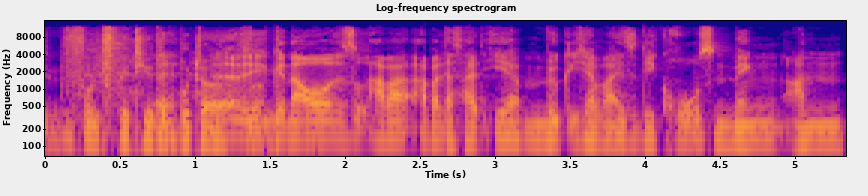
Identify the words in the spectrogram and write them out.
ein Pfund frittierte Butter. Äh, genau, so, aber, aber das halt eher möglicherweise die großen Mengen an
